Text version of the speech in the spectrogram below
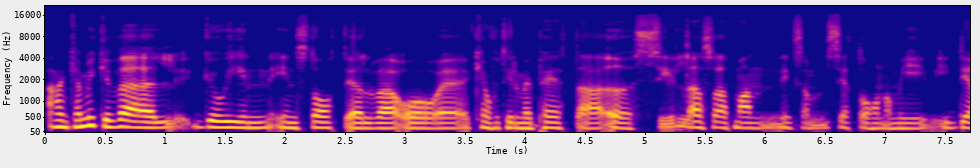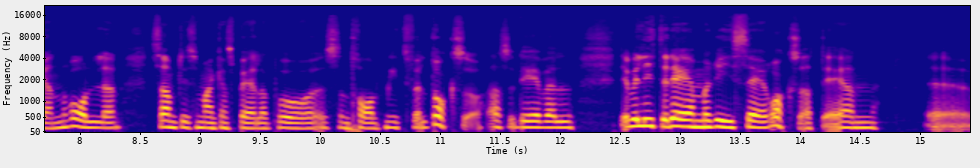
han kan mycket väl gå in i en startelva och eh, kanske till och med peta Özil, alltså att man liksom sätter honom i, i den rollen, samtidigt som han kan spela på centralt mittfält också. Alltså det är väl, det är väl lite det Emery ser också, att det är en, eh,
